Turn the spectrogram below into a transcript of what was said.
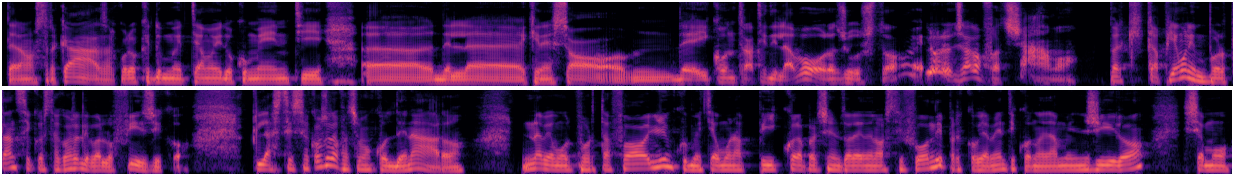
della nostra casa, quello che mettiamo i documenti eh, del, che ne so, dei contratti di lavoro, giusto? E noi già lo facciamo perché capiamo l'importanza di questa cosa a livello fisico. La stessa cosa la facciamo col denaro. Noi abbiamo il portafoglio in cui mettiamo una piccola percentuale dei nostri fondi perché ovviamente quando andiamo in giro siamo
